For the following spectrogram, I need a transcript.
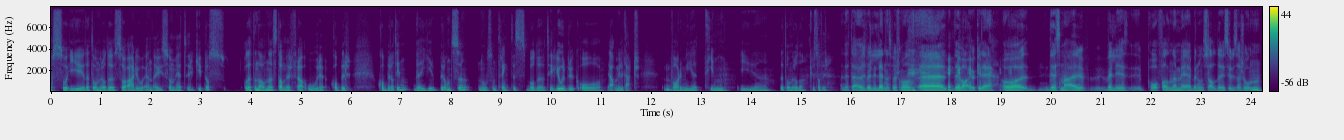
Også i dette området så er det jo en øy som heter Kypros. Og dette navnet stammer fra ordet kobber. Kobber og tinn det gir bronse, noe som trengtes både til jordbruk og ja, militært. Var det mye tinn i uh, dette området, Kristoffer? Dette er jo et veldig ledende spørsmål. Eh, det var jo ikke det. Og det som er veldig påfallende med bronsealdersivilisasjonen,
